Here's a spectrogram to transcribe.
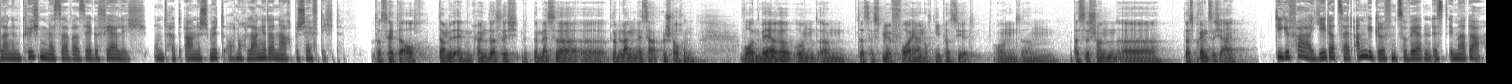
langen Küchenmesser war sehr gefährlich und hat Arne Schmidt auch noch lange danach beschäftigt. Das hätte auch damit enden können, dass ich mit einem Messer, äh, mit einem langen Messer abgestochen worden wäre. Und ähm, das ist mir vorher noch nie passiert. Und ähm, das ist schon, äh, das brennt sich ein. Die Gefahr, jederzeit angegriffen zu werden, ist immer da.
